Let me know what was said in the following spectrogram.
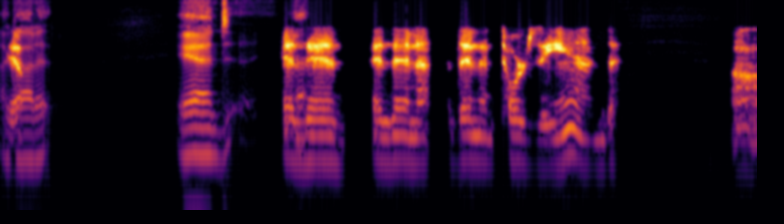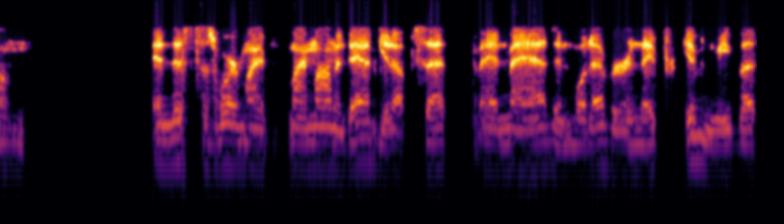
I yep. got it. And and uh, then and then then towards the end, um, and this is where my my mom and dad get upset and mad and whatever, and they've forgiven me, but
